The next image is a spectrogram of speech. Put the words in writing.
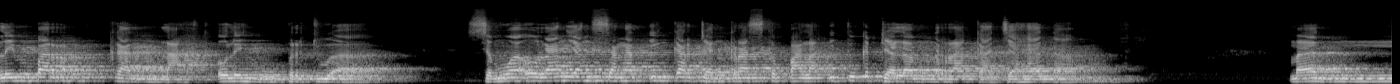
lemparkanlah olehmu berdua semua orang yang sangat ingkar dan keras kepala itu ke dalam neraka jahanam. Manna'il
